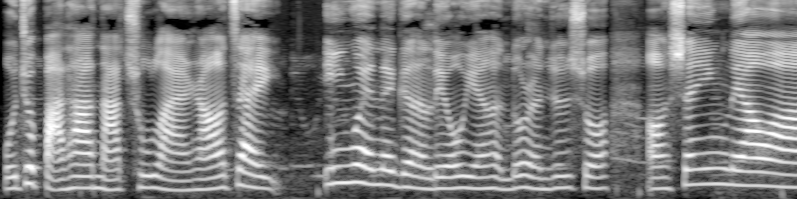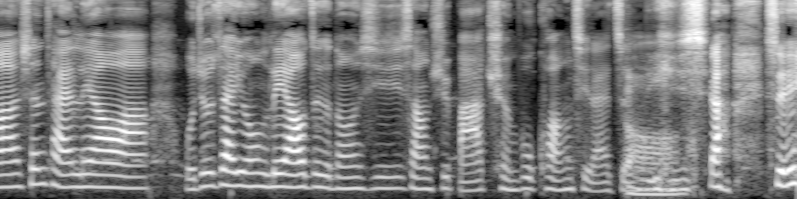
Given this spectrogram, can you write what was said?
我就把它拿出来，然后再因为那个留言，很多人就是说，哦、声音撩啊，身材撩啊，我就在用撩这个东西上去把它全部框起来整理一哦下，所以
